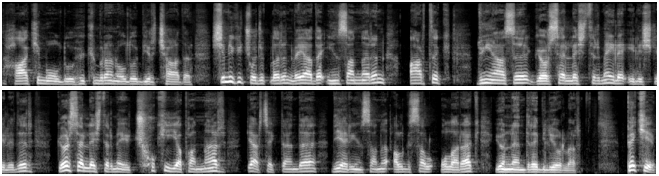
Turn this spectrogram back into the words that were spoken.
hakim olduğu, hükümran olduğu bir çağdır. Şimdiki çocukların veya da insanların artık dünyası görselleştirmeyle ilişkilidir. Görselleştirmeyi çok iyi yapanlar gerçekten de diğer insanı algısal olarak yönlendirebiliyorlar. Peki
